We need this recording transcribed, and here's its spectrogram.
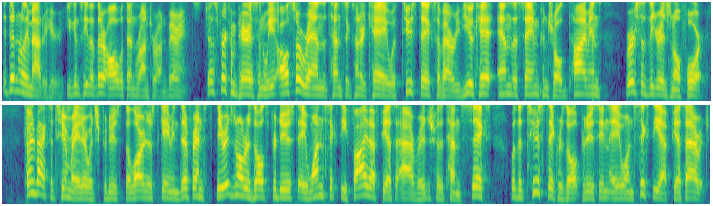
it didn't really matter here. You can see that they're all within run-to-run -run variance. Just for comparison, we also ran the 10600K with two sticks of our review kit and the same controlled timings versus the original four. Coming back to Tomb Raider, which produced the largest gaming difference, the original results produced a 165 FPS average for the 10.6, with a two-stick result producing a 160 FPS average.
